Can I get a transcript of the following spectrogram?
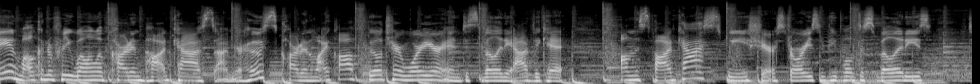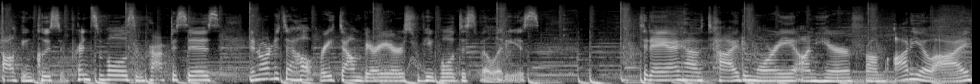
And welcome to Freewheeling with Carden podcast. I'm your host, Carden Wyckoff, wheelchair warrior and disability advocate. On this podcast, we share stories of people with disabilities, talk inclusive principles and practices in order to help break down barriers for people with disabilities. Today, I have Ty D'Amore on here from AudioEye,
